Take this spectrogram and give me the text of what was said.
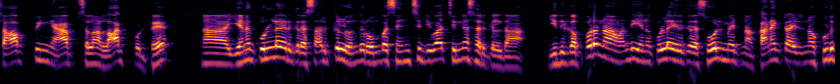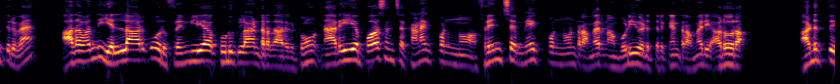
ஷாப்பிங் ஆப்ஸ் எல்லாம் லாக் போட்டு நான் எனக்குள்ளே இருக்கிற சர்க்கிள் வந்து ரொம்ப சென்சிட்டிவாக சின்ன சர்க்கிள் தான். இதுக்கப்புறம் நான் வந்து எனக்குள்ளே இருக்கிற சோல்மேட் நான் கனெக்ட் ஆகிட்டுனா கொடுத்துருவேன். அதை வந்து எல்லாருக்கும் ஒரு ஃப்ரெண்ட்லியாக கொடுக்கலான்றதா இருக்கட்டும். நிறைய பர்சன்ஸை கனெக்ட் பண்ணணும் ஃப்ரெண்ட்ஸை மேக் பண்ணணுன்ற மாதிரி நான் முடிவு எடுத்திருக்கேன்ற மாதிரி அரோரா. அடுத்து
